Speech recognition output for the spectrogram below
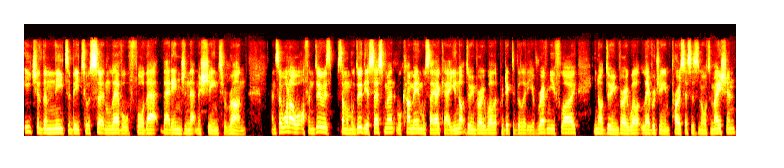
each of them need to be to a certain level for that that engine, that machine to run. And so what I will often do is someone will do the assessment, will come in, will say, okay, you're not doing very well at predictability of revenue flow. You're not doing very well at leveraging processes and automation.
